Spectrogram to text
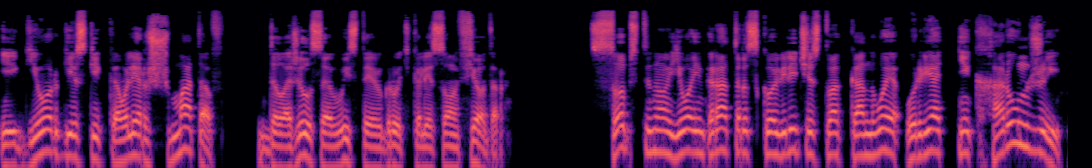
и георгиевский кавалер Шматов доложился, выставив грудь колесом Федор. Собственного его императорского величества конвоя урядник Харунжий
